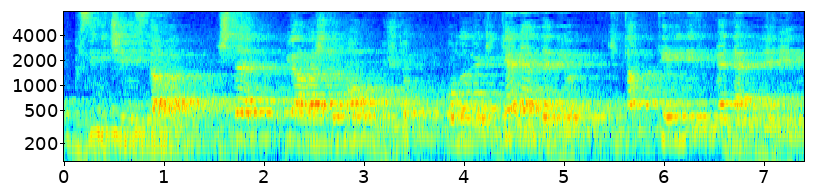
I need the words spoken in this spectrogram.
Bu bizim içimizde var. İşte bir araştırma okumuştum. Orada diyor ki genelde diyor kitap telif edenlerin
